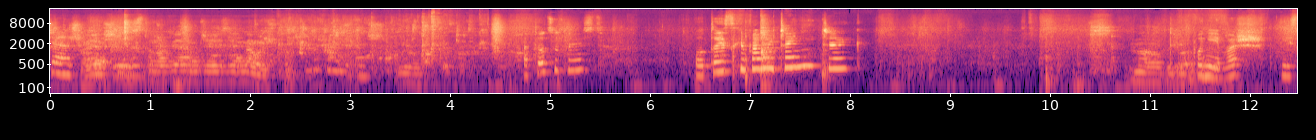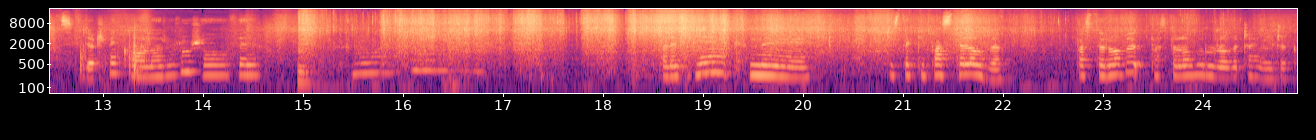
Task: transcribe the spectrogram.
ciężkie. No ja się zastanawiałem, gdzie jest jedna łyżka. A to co to jest? O, to jest chyba mój czajniczek. No, wygląda. Ponieważ jest widoczny kolor różowy. Ale piękny. Jest taki pastelowy. Pastelowy, pastelowy różowy czajniczek.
